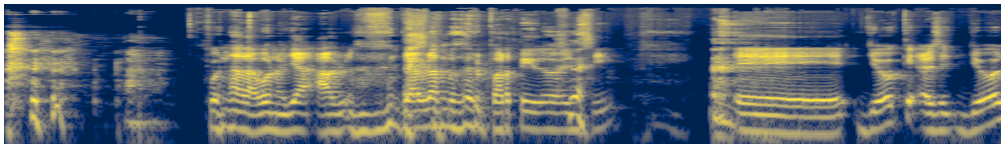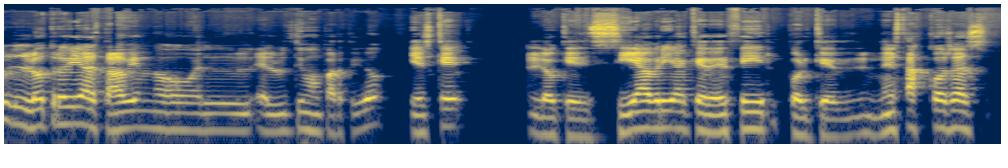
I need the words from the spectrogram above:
Pues nada, bueno, ya, ya hablando del partido en sí. eh, yo, yo el otro día estaba viendo el, el último partido y es que lo que sí habría que decir, porque en estas cosas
